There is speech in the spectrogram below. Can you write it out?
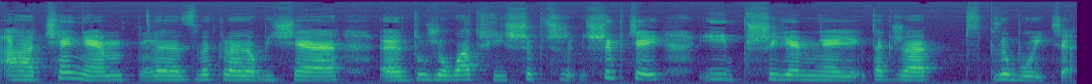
a cieniem e, zwykle robi się e, dużo łatwiej, szybciej i przyjemniej, także spróbujcie.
